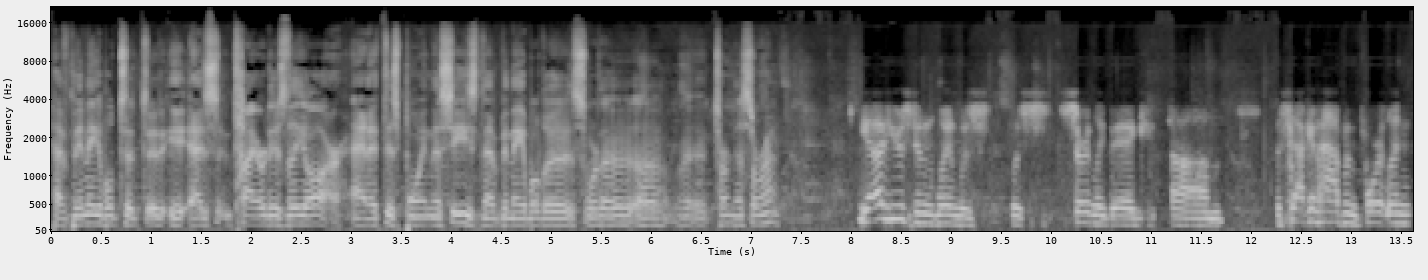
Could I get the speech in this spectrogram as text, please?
have been able to, to, as tired as they are, and at this point in the season, have been able to sort of uh, uh, turn this around? Yeah, Houston win was was certainly big. Um, the second half in Portland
